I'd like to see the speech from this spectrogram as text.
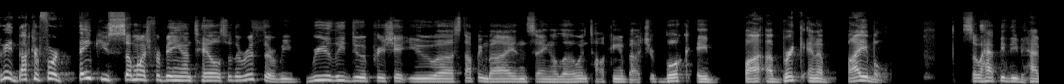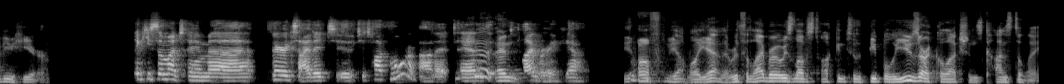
Okay, Dr. Ford, thank you so much for being on Tales of the Reuther. We really do appreciate you uh, stopping by and saying hello and talking about your book, A, Bi- a Brick and a Bible. So happy to have you here. Thank you so much. I'm uh, very excited to to talk more about it and, Yeah, and- the library. Yeah. Oh, yeah, well, yeah, the Reuther Library always loves talking to the people who use our collections constantly.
